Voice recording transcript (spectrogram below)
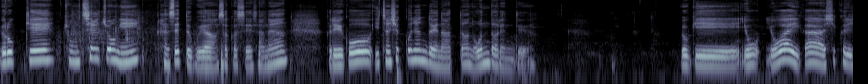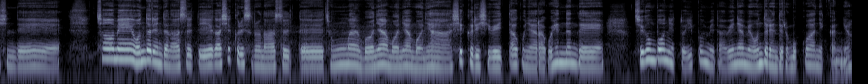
요렇게 총 7종이 한 세트고요. 서커스에서는. 그리고 2019년도에 나왔던 원더랜드. 여기 요, 요 아이가 시크릿인데 처음에 원더랜드 나왔을 때 얘가 시크릿으로 나왔을 때 정말 뭐냐 뭐냐 뭐냐 시크릿이 왜 있다고냐 라고 했는데 지금 보니 또 이쁩니다. 왜냐면 원더랜드를 못 구하니까요.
